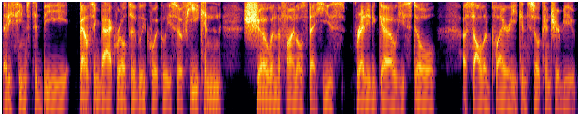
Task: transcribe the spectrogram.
that he seems to be bouncing back relatively quickly. So if he can show in the finals that he's ready to go, he's still a solid player, he can still contribute.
